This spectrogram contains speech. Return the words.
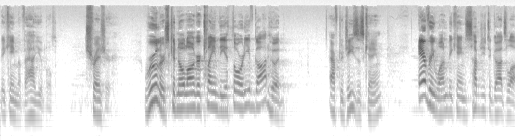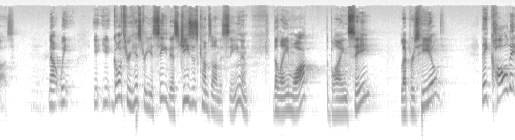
became a valuable treasure. Rulers could no longer claim the authority of godhood after Jesus came. Everyone became subject to God's laws. Now, we, you, you go through history, you see this. Jesus comes on the scene, and the lame walk, the blind see, lepers healed. They called it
